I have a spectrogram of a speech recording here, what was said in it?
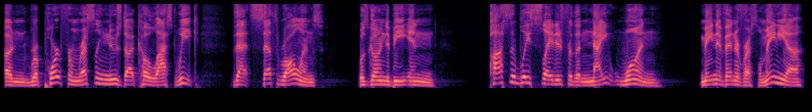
a report from WrestlingNews.co last week that Seth Rollins was going to be in possibly slated for the night one main event of WrestleMania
